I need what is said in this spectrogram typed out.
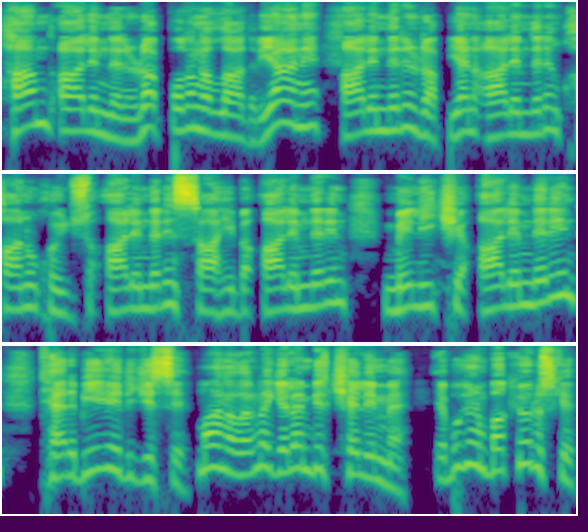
Hamd alemlerin Rabb olan Allah'dır. Yani alemlerin Rabbi yani alemlerin kanun koyucusu, alemlerin sahibi, alemlerin meliki, alemlerin terbiye edicisi manalarına gelen bir kelime. E bugün bakıyoruz ki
